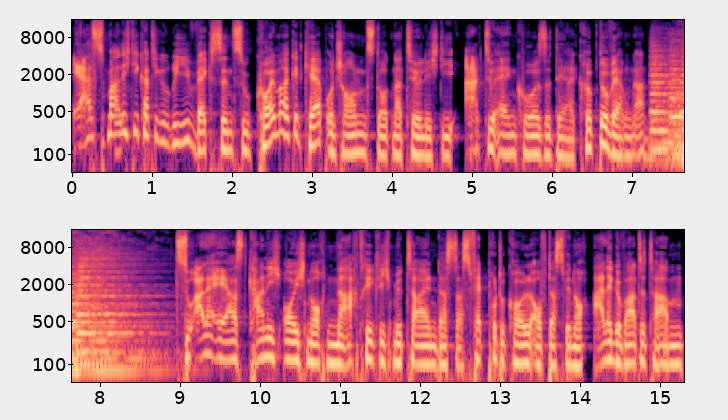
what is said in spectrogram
erstmalig die Kategorie, wechseln zu CoinMarketCap und schauen uns dort natürlich die aktuellen Kurse der Kryptowährungen an. Zuallererst kann ich euch noch nachträglich mitteilen, dass das FED-Protokoll, auf das wir noch alle gewartet haben,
